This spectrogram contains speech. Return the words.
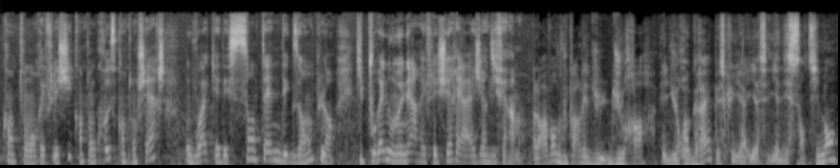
quand on réfléchit, quand on creuse, quand on cherche, on voit qu'il y a des centaines d'exemples qui pourraient nous mener à réfléchir et à agir différemment. Alors avant de vous parler du, rat et du regret, parce qu'il y, a des sentiments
